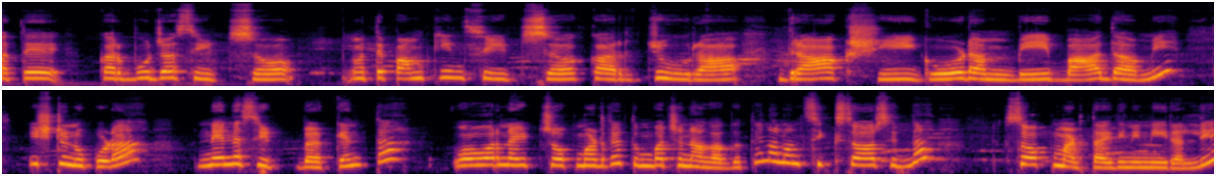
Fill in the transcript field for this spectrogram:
ಮತ್ತು ಕರ್ಬೂಜ ಸೀಡ್ಸ್ ಮತ್ತು ಪಂಪ್ಕಿನ್ ಸೀಡ್ಸ್ ಖರ್ಜೂರ, ದ್ರಾಕ್ಷಿ, ಗೋಡಂಬಿ, ಬಾದಾಮಿ, ಇಷ್ಟನ್ನು ಕೂಡ ನೆನೆಸಿಟ್ಬೇಕಂತ ಓವರ್ ನೈಟ್ ಸೋಕ್ ಮಾಡಿದ್ರೆ ತುಂಬ ಚೆನ್ನಾಗಾಗುತ್ತೆ. ನಾನೊಂದು ಸಿಕ್ಸ್ ಅವರ್ಸ್ ಇದನ್ನ ಸೋಕ್ ಮಾಡ್ತಾ ಇದ್ದೀನಿ ನೀರಲ್ಲಿ.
